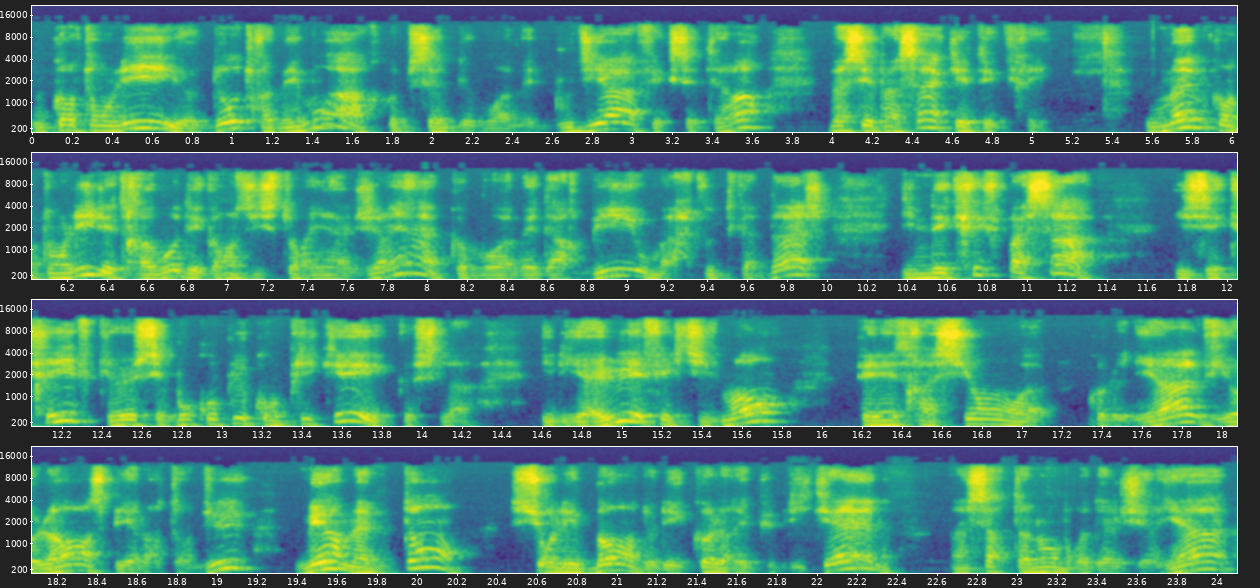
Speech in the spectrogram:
ou quand on lit d'autres mémoires, comme celle de Mohamed Boudiaf, etc., ben c'est pas ça qui est écrit. Ou même quand on lit les travaux des grands historiens algériens, comme Mohamed Arbi ou Mahfoud Kaddash, ils n'écrivent pas ça. Ils écrivent que c'est beaucoup plus compliqué que cela. Il y a eu effectivement pénétration euh, coloniale, violence, bien entendu, mais en même temps, sur les bancs de l'école républicaine, un certain nombre d'Algériens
